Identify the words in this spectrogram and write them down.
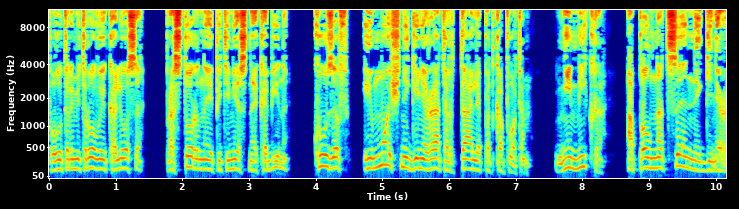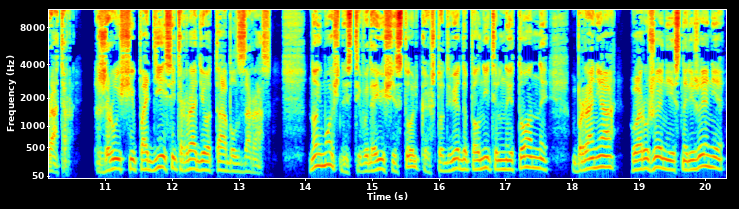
Полутораметровые колеса, просторная пятиместная кабина, кузов и мощный генератор таля под капотом. Не микро, а полноценный генератор, жрущий по 10 радиотабл за раз. Но и мощности, выдающей столько, что две дополнительные тонны, броня, вооружение и снаряжение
